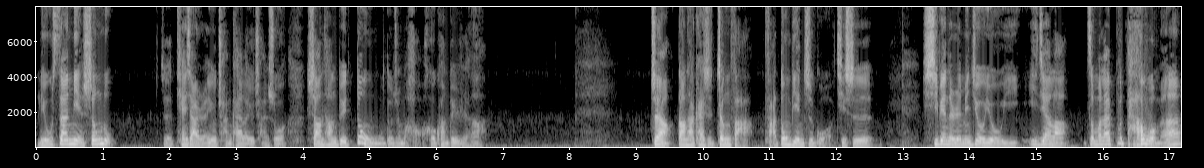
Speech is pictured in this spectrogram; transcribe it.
留三面生路。这天下人又传开了，又传说上汤对动物都这么好，何况对人啊？这样，当他开始征伐伐东边之国，其实西边的人民就有意意见了。怎么来不打我们？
